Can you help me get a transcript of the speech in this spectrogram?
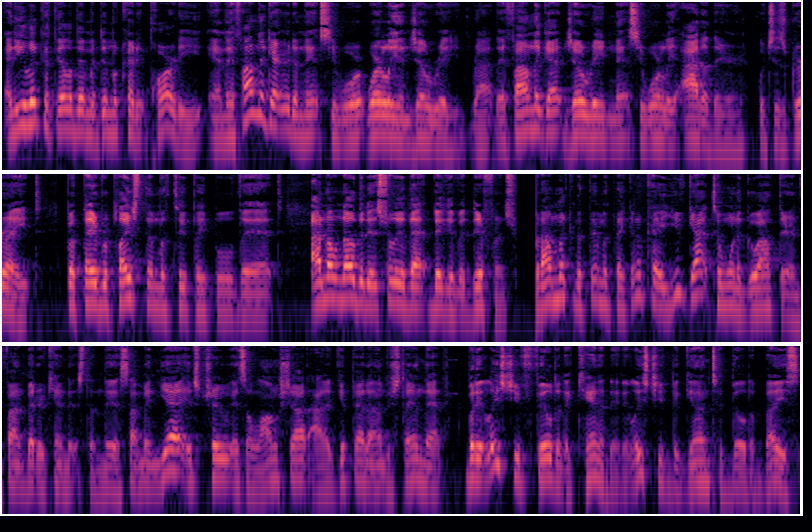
And you look at the Alabama Democratic Party, and they finally got rid of Nancy Worley and Joe Reed, right? They finally got Joe Reed and Nancy Worley out of there, which is great. But they replaced them with two people that I don't know that it's really that big of a difference, but I'm looking at them and thinking, okay, you've got to want to go out there and find better candidates than this. I mean, yeah, it's true, it's a long shot. I get that, I understand that, but at least you've fielded a candidate. At least you've begun to build a base.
